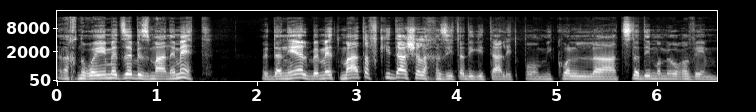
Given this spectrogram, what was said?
אנחנו רואים את זה בזמן אמת. ודניאל, באמת, מה התפקידה של החזית הדיגיטלית פה, מכל הצדדים המעורבים?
